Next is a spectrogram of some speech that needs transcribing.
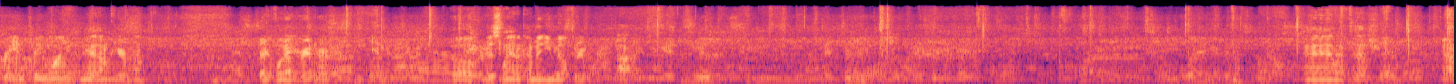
Grand Prix one. Yeah, I don't care, man. You have one of your graveyard? Yeah. Oh, this land will come in. You mill three more. All right. And after that, sure. All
